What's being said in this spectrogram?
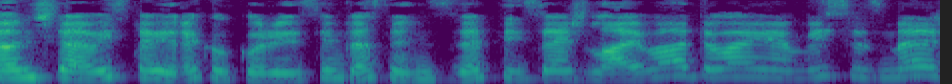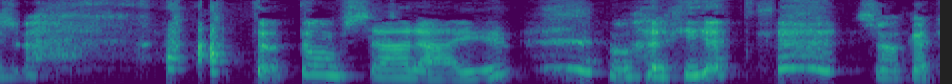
Un šitā viss tagad reku, kur 187 sēž laivā, tu vajag visu uz mežu. tumšs ārā ir. Var iet šokar.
